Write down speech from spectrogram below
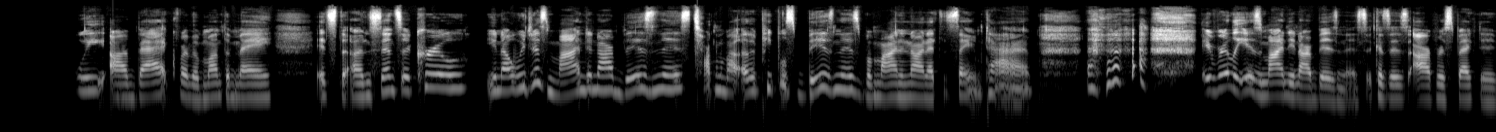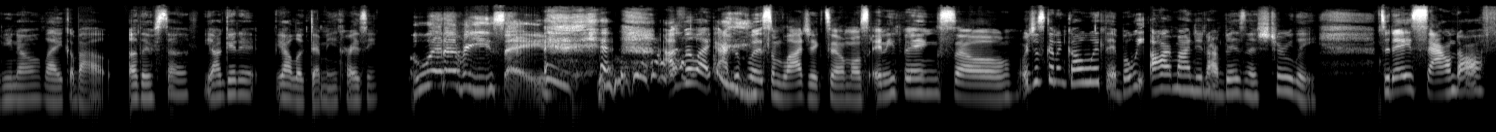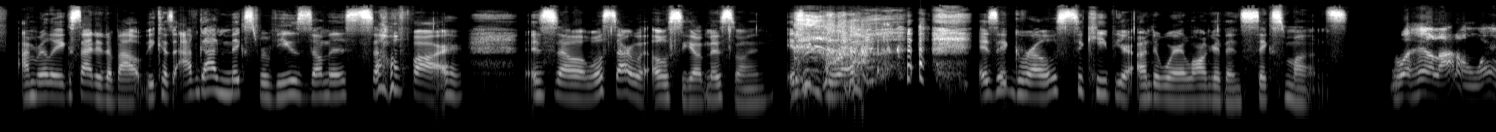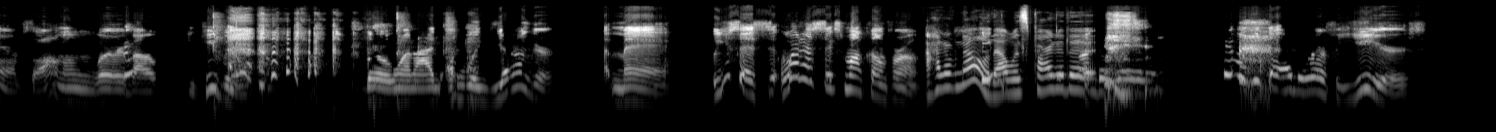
We are back for the month of May. It's the Uncensored crew. You know, we're just minding our business, talking about other people's business, but minding ours at the same time. it really is minding our business because it's our perspective, you know, like about other stuff. Y'all get it? Y'all looked at me crazy. Whatever you say. I feel like I could put some logic to almost anything. So we're just going to go with it. But we are minding our business, truly. Today's sound off, I'm really excited about because I've got mixed reviews on this so far. And so we'll start with OC on this one. Is it gross? Is it gross to keep your underwear longer than six months? Well, hell, I don't wear them, so I don't even worry about keeping them. but when I, I was younger, man, well, you said where does six month come from? I don't know. That was part of the. People get that underwear for years.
